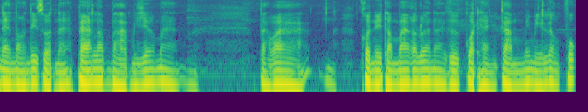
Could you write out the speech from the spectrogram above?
แน่นอนที่สุดนะแพ้รับบาปมีเยอะมาก แต่ว่าคนมีธรรมะก็รู้นะคือกฎแห่งกรรมไม่มีเรื่องฟุก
